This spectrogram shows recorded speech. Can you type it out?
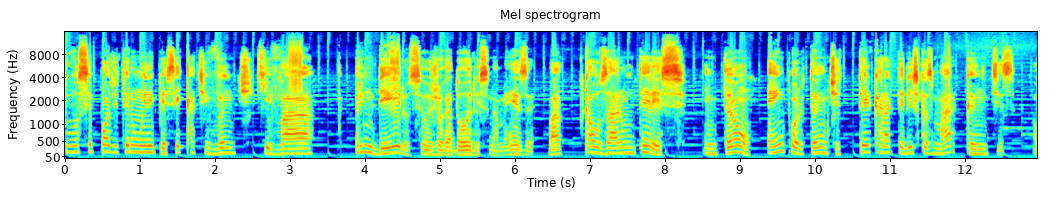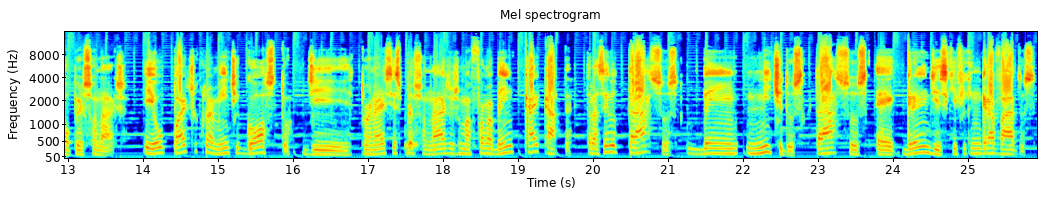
você pode ter um NPC cativante que vá prender os seus jogadores na mesa, vá causar um interesse. Então, é importante ter características marcantes ao personagem. Eu, particularmente, gosto de tornar esses personagens de uma forma bem caricata, trazendo traços bem nítidos, traços é, grandes que fiquem gravados.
